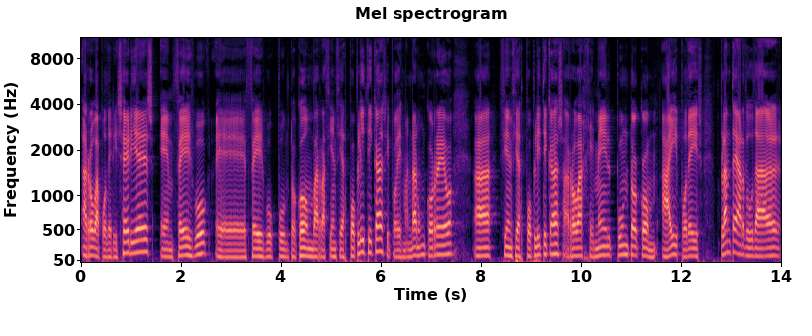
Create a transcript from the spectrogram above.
arroba poder y series, en Facebook, eh, facebook.com barra ciencias políticas y podéis mandar un correo a cienciaspolíticas arroba gmail.com. Ahí podéis plantear dudas,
